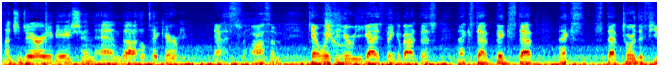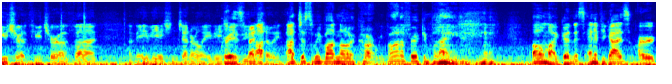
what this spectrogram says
mention JR Aviation, and uh, he'll take care of you. Yes, awesome. Can't wait to hear what you guys think about this next step, big step, next step toward the future, the future of uh, of aviation, general aviation, crazy. Not, especially. not just we bought another car, we bought a freaking plane. oh my goodness. And if you guys are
